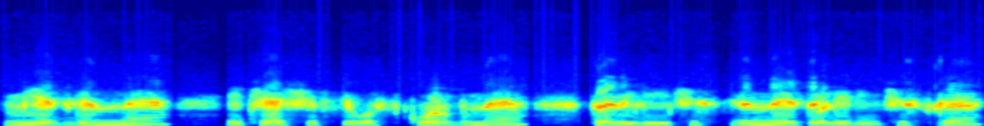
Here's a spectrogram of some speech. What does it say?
медленная и чаще всего скорбная, то величественная, то лирическая,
